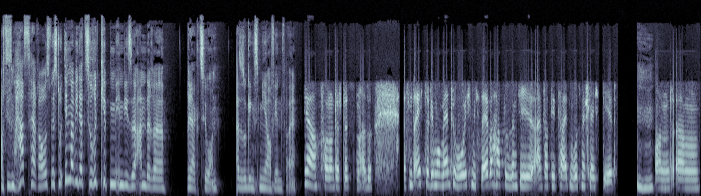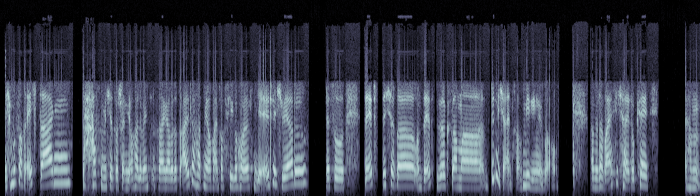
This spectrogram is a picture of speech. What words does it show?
aus diesem Hass heraus wirst du immer wieder zurückkippen in diese andere Reaktion. Also so ging es mir auf jeden Fall. Ja, voll unterstützen. Also es sind echt so die Momente, wo ich mich selber hasse, sind die einfach die Zeiten, wo es mir schlecht geht. Mhm. Und ähm, ich muss auch echt sagen, da hassen mich jetzt wahrscheinlich auch alle, wenn ich das sage, aber das Alter hat mir auch einfach viel geholfen. Je älter ich werde, desto selbstsicherer und selbstwirksamer bin ich einfach mir gegenüber auch. Also da weiß ich halt, okay, ähm,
